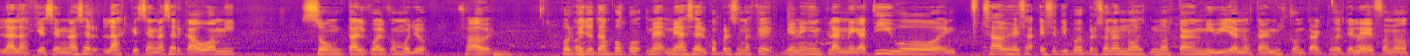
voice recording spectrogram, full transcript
las, que, se han acer- las que se han acercado a mí son tal cual como yo, ¿sabes? Mm. Porque yo tampoco me, me acerco a personas que vienen en plan negativo, en- ¿sabes? Esa- ese tipo de personas no, no están en mi vida, no están en mis contactos de teléfono,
